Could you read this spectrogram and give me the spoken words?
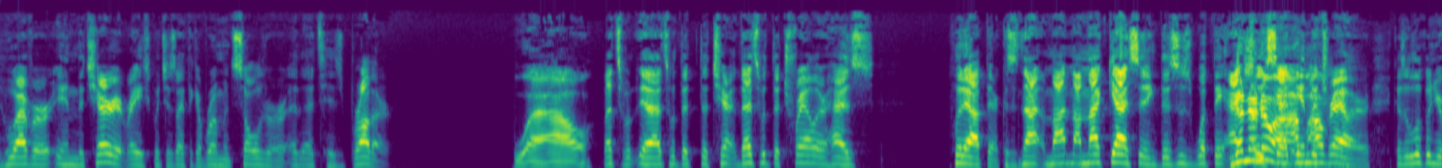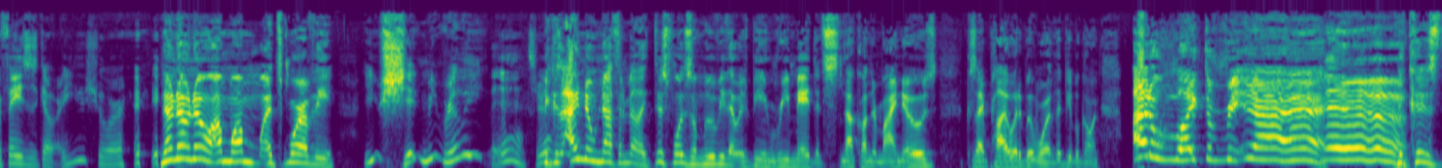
whoever in the chariot race, which is I think a Roman soldier. That's his brother. wow. That's what. Yeah, that's what the the cha- that's what the trailer has put out there because it's not. I'm not. I'm not guessing. This is what they no, actually no, said I'm- in the I'm- trailer. Because the look on your faces go, "Are you sure?" No, no, no. I'm, I'm. It's more of the. Are you shitting me, really? yeah, it's real. Because I know nothing about like this was a movie that was being remade that snuck under my nose because I probably would have been one of the people going, I don't like the re-. ah." because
